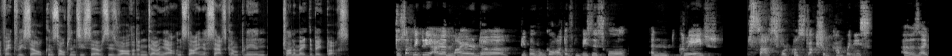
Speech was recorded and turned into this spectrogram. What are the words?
effectively sell consultancy services rather than going out and starting a SaaS company and trying to make the big bucks? To some degree, I admire the people who go out of the business school and create SaaS for construction companies. I was like,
